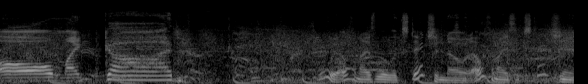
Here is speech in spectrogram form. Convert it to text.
Oh my god. Ooh, that was a nice little extension, though. That was a nice extension.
